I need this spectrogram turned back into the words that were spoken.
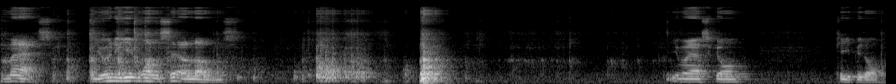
mask. You only get one set of lungs. Put your mask on, keep it on.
